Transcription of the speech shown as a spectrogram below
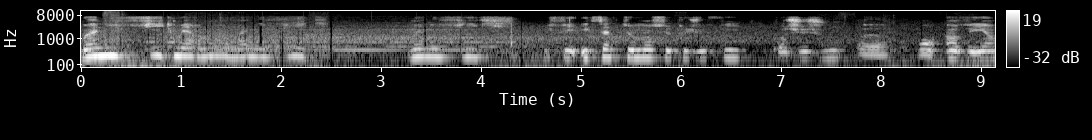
Magnifique, Merlin, magnifique Magnifique il fait exactement ce que je fais quand je joue euh, en 1v1.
